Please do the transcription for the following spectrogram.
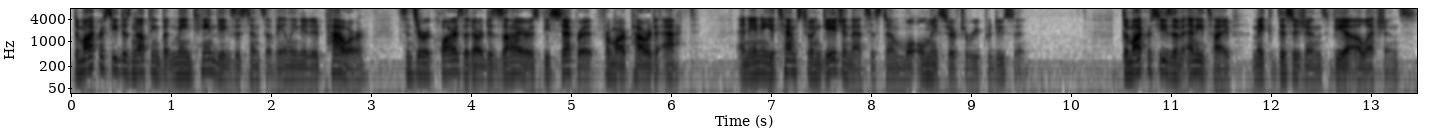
Democracy does nothing but maintain the existence of alienated power, since it requires that our desires be separate from our power to act, and any attempts to engage in that system will only serve to reproduce it. Democracies of any type make decisions via elections,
